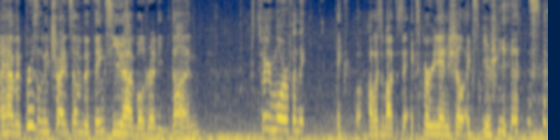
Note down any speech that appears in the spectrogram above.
I haven't personally tried some of the things you have already done. So you're more of an, ex- I was about to say experiential experience.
